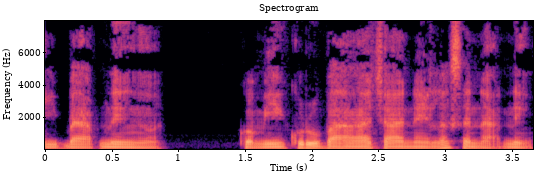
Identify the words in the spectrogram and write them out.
อีกแบบหนึ่ง ก็มีครูบาอาจารย์ในลักษณะหนึ่ง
